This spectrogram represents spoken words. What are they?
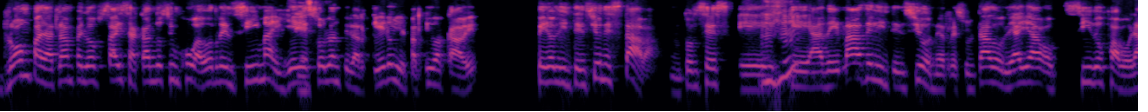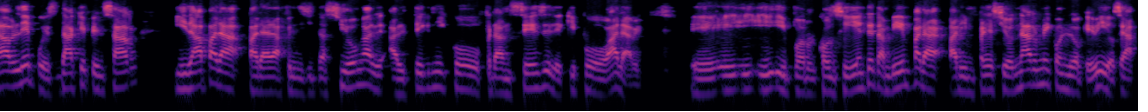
rompa la trampa el offside sacándose un jugador de encima y llegue solo ante el arquero y el partido acabe pero la intención estaba. Entonces, eh, que además de la intención, el resultado le haya sido favorable, pues da que pensar y da para, para la felicitación al, técnico francés del equipo árabe. Eh, y, por consiguiente también para, para impresionarme con lo que vi. O sea,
